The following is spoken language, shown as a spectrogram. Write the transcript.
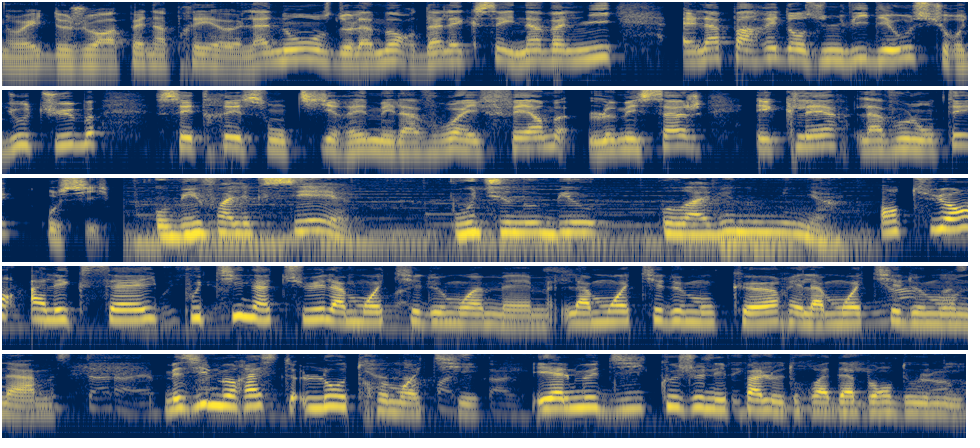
Oui, deux jours à peine après euh, l'annonce de la mort d'Alexei Navalny, elle apparaît dans une vidéo sur YouTube. Ses traits sont tirés, mais la voix est ferme. Le message est clair, la volonté aussi. En tuant Alexei, Poutine a tué la moitié de moi-même, la moitié de mon cœur et la moitié de mon âme. Mais il me reste l'autre moitié, et elle me dit que je n'ai pas le droit d'abandonner.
